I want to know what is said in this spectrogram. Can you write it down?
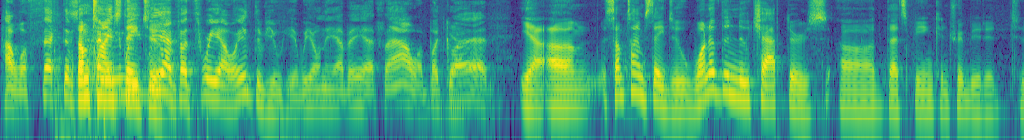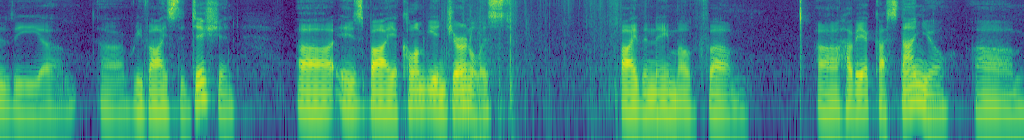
How effective? I Sometimes mean, they we, do. We have a three-hour interview here. We only have a half hour, but go ahead. Yeah, um, sometimes they do. One of the new chapters uh, that's being contributed to the uh, uh, revised edition uh, is by a Colombian journalist by the name of um, uh, Javier Castaño, um,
